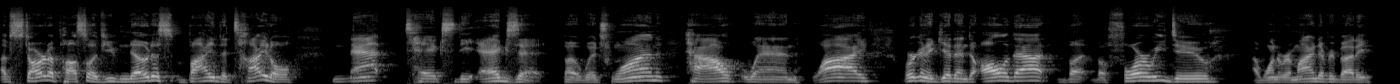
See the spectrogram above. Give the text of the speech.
of Startup Hustle. If you've noticed by the title, Matt takes the exit. But which one, how, when, why? We're going to get into all of that. But before we do, I want to remind everybody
